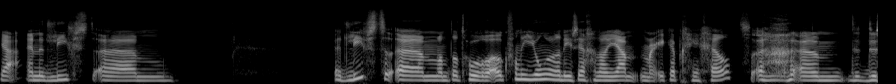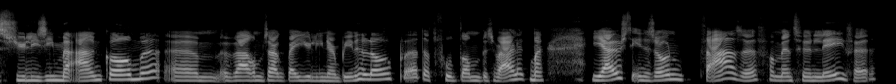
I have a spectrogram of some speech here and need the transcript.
ja, en het liefst. Um, het liefst, um, want dat horen we ook van die jongeren die zeggen dan ja, maar ik heb geen geld. um, dus jullie zien me aankomen. waarom zou ik bij jullie naar binnen lopen? Dat voelt dan bezwaarlijk. Maar juist in zo'n fase van mensen hun leven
